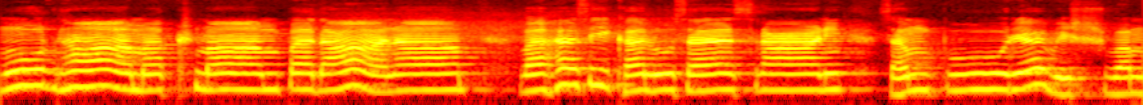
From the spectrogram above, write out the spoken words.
मूर्धामक्ष्मां पदानां वहसि खलु सहस्राणि सम्पूर्य विश्वं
